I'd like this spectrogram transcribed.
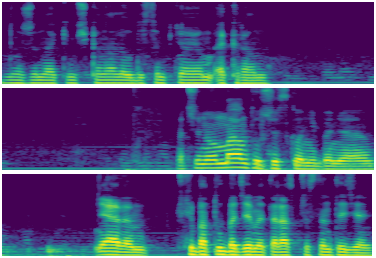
No, że na jakimś kanale udostępniają ekran. Znaczy, no mam tu wszystko niby, nie? Nie wiem, chyba tu będziemy teraz przez ten tydzień.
